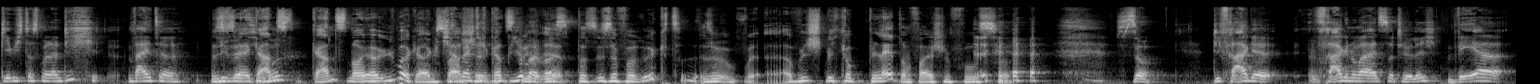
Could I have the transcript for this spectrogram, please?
gebe ich das mal an dich weiter. Das ist ja ein ganz, ganz neuer Übergang, Sascha. Ich probier mal was. Das ist ja verrückt. Also erwischt mich komplett am falschen Fuß. So. so, die Frage, Frage Nummer eins natürlich. Wer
